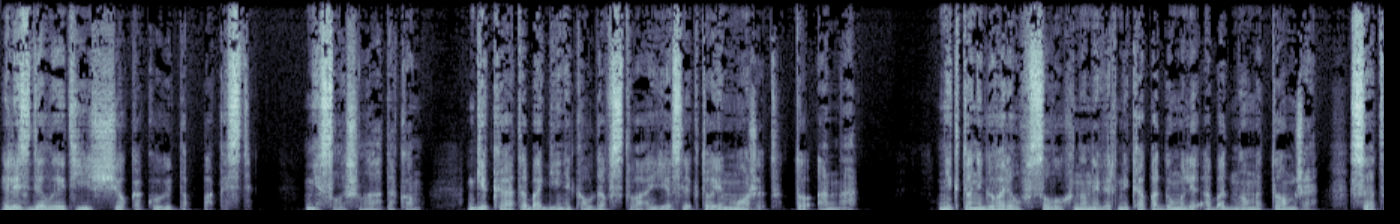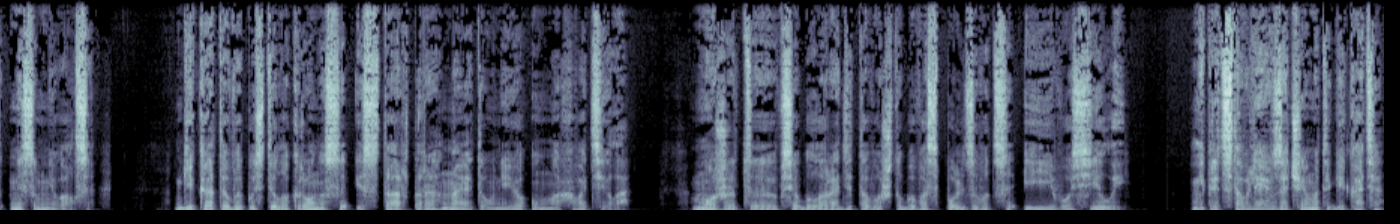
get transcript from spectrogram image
или сделает еще какую-то пакость. Не слышала о таком. Геката — богиня колдовства, если кто и может, то она. Никто не говорил вслух, но наверняка подумали об одном и том же. Сет не сомневался. Геката выпустила Кроноса из стартера, на это у нее ума хватило. Может, э, все было ради того, чтобы воспользоваться и его силой. «Не представляю, зачем это Гекате?»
